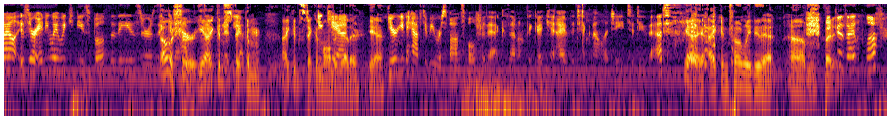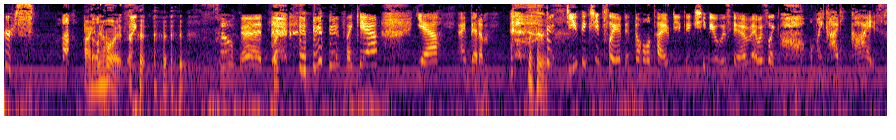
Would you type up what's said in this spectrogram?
Well, is there any way we can use both of these, or is it? Oh, sure, yeah, I can one or the stick them. I can stick them You all can. together. Yeah, You're going to have to be responsible for that because I don't think I can. I have the technology to do that. yeah, I, I can totally do that. Um, but because I love her smile. I know it. Like, so good. it's like, yeah, yeah, I bit him. Do you think she planned it the whole time? Do you think she knew it was him? It was like, oh my god, you guys.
